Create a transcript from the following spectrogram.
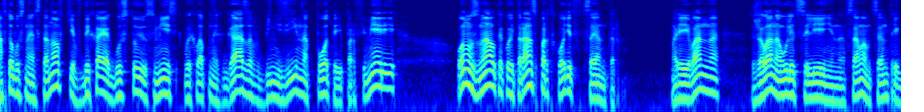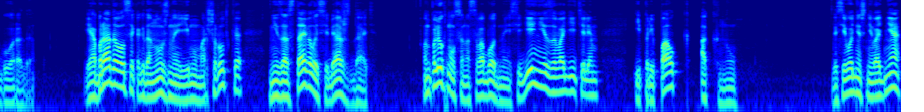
автобусной остановке, вдыхая густую смесь выхлопных газов, бензина, пота и парфюмерии, он узнал, какой транспорт ходит в центр. Мария Ивановна жила на улице Ленина, в самом центре города. И обрадовался, когда нужная ему маршрутка не заставила себя ждать. Он плюхнулся на свободное сиденье за водителем и припал к окну. До сегодняшнего дня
